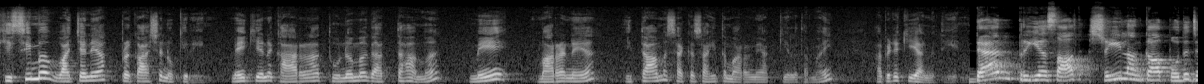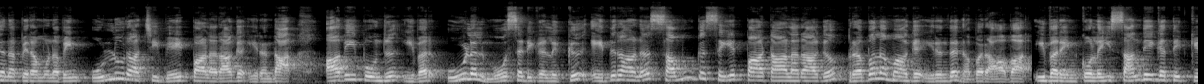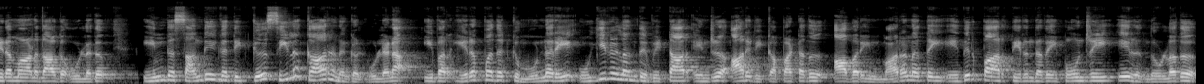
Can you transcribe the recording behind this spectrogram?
කිසිම වචනයක් ප්‍රකාශ නොකිරීම. මේ කියන කාරණා තුනම ගත්තහම මේ මරණය ඉතාම සැකසහිත මරණයක් කියලා තමයි අපිට කියන්න තියෙන්නේ. டான் பிரியசாத் ஸ்ரீலங்கா பொதுஜன பெரமுனவின் உள்ளூராட்சி வேட்பாளராக இருந்தார் அதேபோன்று இவர் ஊழல் மோசடிகளுக்கு எதிரான சமூக செயற்பாட்டாளராக பிரபலமாக இருந்த நபர் ஆவார் இவரின் கொலை சந்தேகத்திற்கிடமானதாக உள்ளது இந்த சந்தேகத்திற்கு சில காரணங்கள் உள்ளன. இவர் இறப்பதற்கு முன்னரே உயிரிழந்து விட்டார் என்று அறிவிக்கப்பட்டது. அவரின் மரணத்தை எதிர்பார்த்திருந்ததை போன்றே இருந்துள்ளது.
